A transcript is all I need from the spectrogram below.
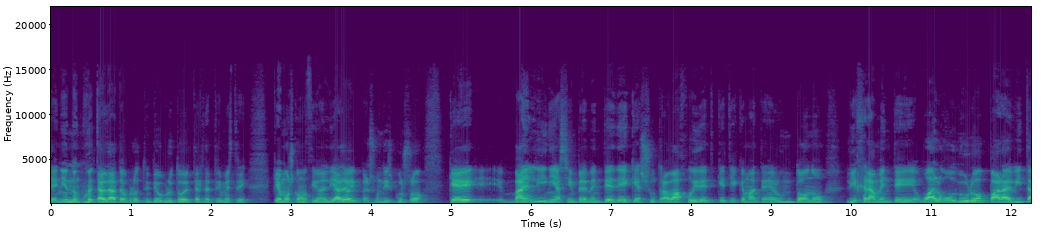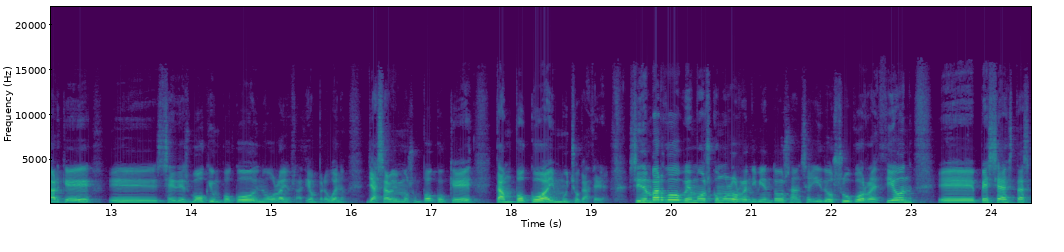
teniendo en cuenta el dato de Producto Interior Bruto del tercer trimestre que hemos conocido en el día de hoy, pero es un discurso que eh, va en línea simplemente de que es su trabajo y de que tiene que mantener un tono ligeramente o algo duro para evitar que eh, se desboque un poco de nuevo la inflación. Pero bueno, ya sabemos un poco que tampoco hay mucho que hacer. Sin embargo, vemos cómo los rendimientos han seguido su corrección, eh, pese a estas,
